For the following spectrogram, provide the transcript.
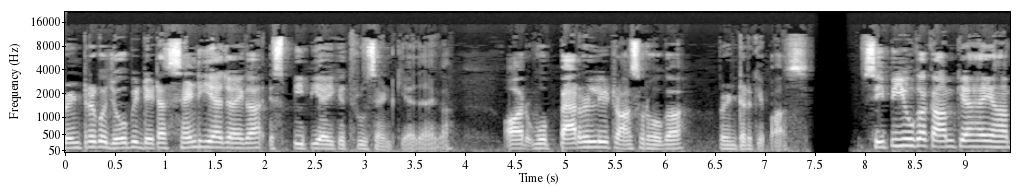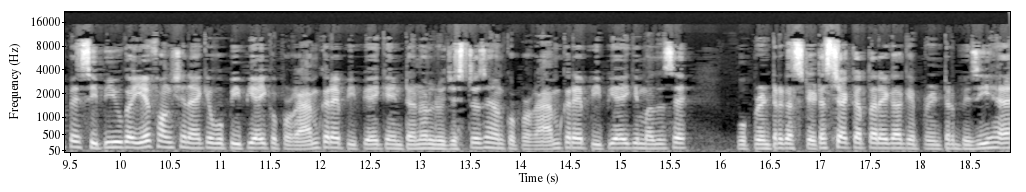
پرنٹر کو جو بھی ڈیٹا سینڈ کیا جائے گا، اس پی پی آئی کے تھرو سینڈ کیا جائے گا۔ اور وہ پیرلی ٹرانسفر ہوگا پرنٹر کے پاس۔ سی پی یو کا کام کیا ہے یہاں پہ؟ سی پی یو کا یہ فنکشن ہے کہ وہ پی پی آئی کو پروگرام کرے، پی پی آئی کے انٹرنل رجسٹرز ہیں، ان کو پروگرام کرے۔ پی پی آئی کی مدد سے وہ پرنٹر کا اسٹیٹس چیک کرتا رہے گا کہ پرنٹر بزی ہے۔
